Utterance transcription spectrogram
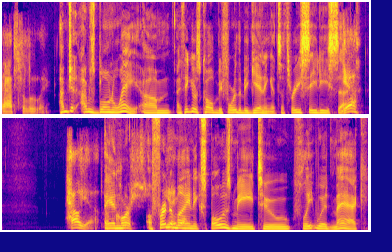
Absolutely. I'm just I was blown away. Um, I think it was called Before the Beginning. It's a three CD set. Yeah. Hell yeah. Of and course. a friend Yeah, of yeah. mine exposed me to Fleetwood Mac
